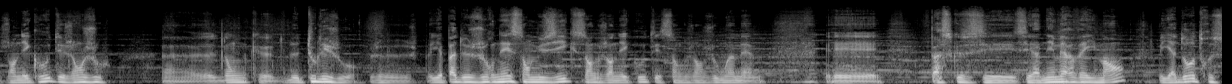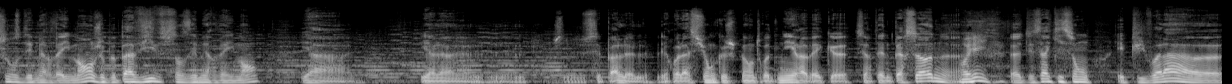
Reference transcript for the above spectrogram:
J'en écoute et j'en joue. Euh, donc euh, de, tous les jours. Il n'y a pas de journée sans musique, sans que j'en écoute et sans que j'en joue moi-même. Et parce que c'est un émerveillement, mais il y a d'autres sources d'émerveillement. Je peux pas vivre sans émerveillement. Il y a, il y a la, je sais pas les relations que je peux entretenir avec euh, certaines personnes. Oui. Euh, c'est ça qui sont. Et puis voilà, euh,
